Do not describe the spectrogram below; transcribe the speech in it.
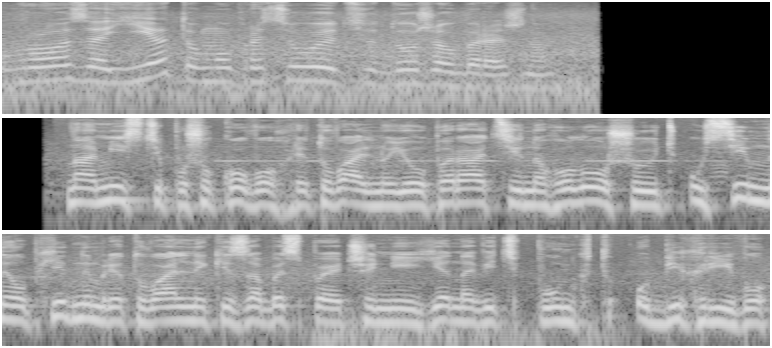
Угроза є, тому працюють дуже обережно. На місці пошуково-рятувальної операції наголошують, усім необхідним рятувальники забезпечені. Є навіть пункт обігріву.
